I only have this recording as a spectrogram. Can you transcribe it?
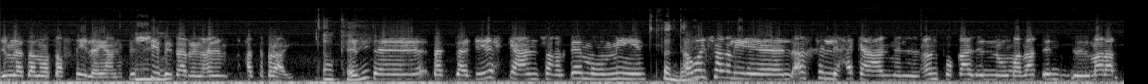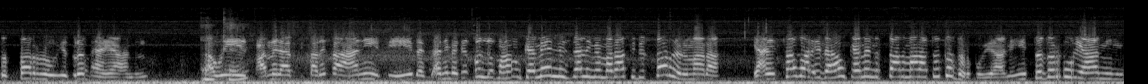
جملة وتفصيلا يعني. في شيء. بيبرر العنف حسب رأيي. أوكي. بس آه، بس بدي أحكي عن شغلتين مهمين. تفضل. أول شغلة آه، الأخ اللي حكى عن العنف وقال إنه مرات إن- المرأة بتضطر ويضربها يعني أو. يعملها بطريقة عنيفة. بس أنا بدي أقول له ما هو كمان الزلمة مرات بيضطر المرأة. يعني تصور إذا هو كمان اضطر مرته تضربه يعني. تضربه يعني.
